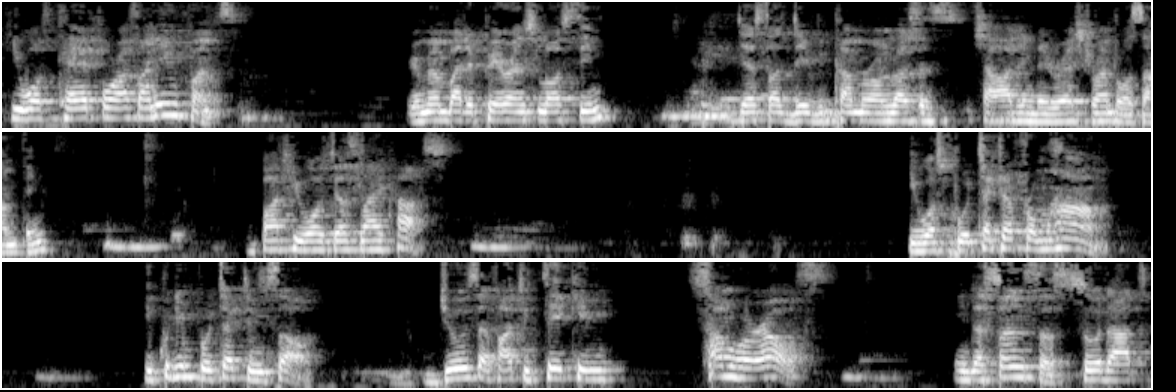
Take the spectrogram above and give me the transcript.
he was cared for as an infant. Remember the parents lost him? Just as David Cameron lost his child in the restaurant or something. But he was just like us. He was protected from harm. He couldn't protect himself. Joseph had to take him somewhere else in the census so that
